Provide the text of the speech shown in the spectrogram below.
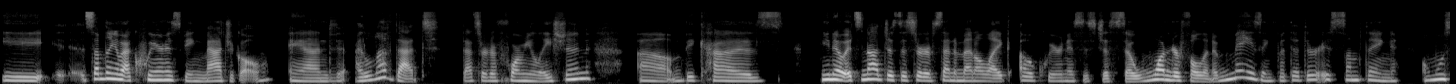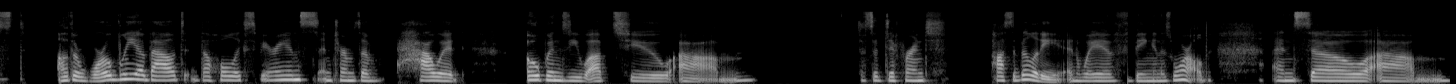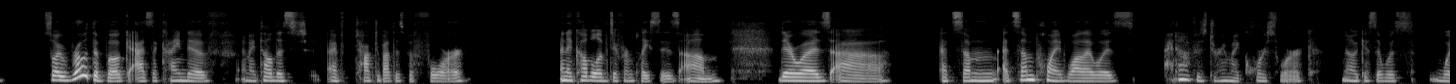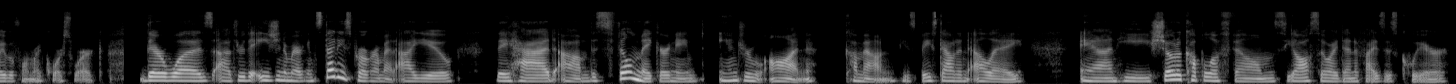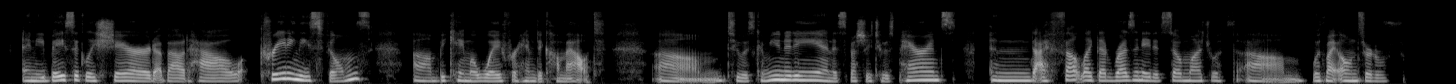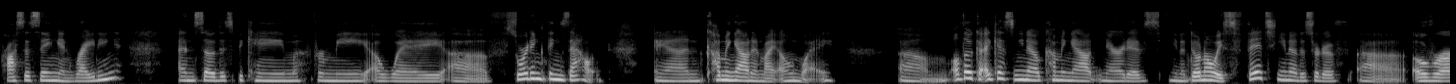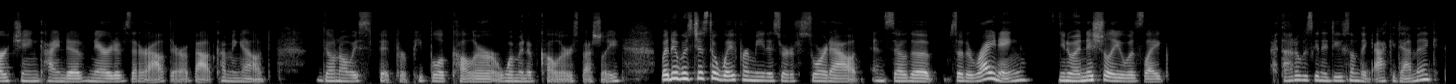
he something about queerness being magical, and I love that that sort of formulation um, because you know, it's not just a sort of sentimental, like, oh, queerness is just so wonderful and amazing, but that there is something almost otherworldly about the whole experience in terms of how it opens you up to um, just a different possibility and way of being in this world. And so, um, so I wrote the book as a kind of, and I tell this, I've talked about this before in a couple of different places. Um, there was uh, at some at some point while I was I don't know if it was during my coursework. No, I guess it was way before my coursework. There was uh, through the Asian American Studies program at IU, they had um, this filmmaker named Andrew Ahn come out. He's based out in LA and he showed a couple of films. He also identifies as queer. And he basically shared about how creating these films um, became a way for him to come out um, to his community and especially to his parents. And I felt like that resonated so much with um, with my own sort of processing and writing. And so this became for me a way of sorting things out and coming out in my own way um, although I guess you know coming out narratives you know don't always fit you know the sort of uh, overarching kind of narratives that are out there about coming out don't always fit for people of color or women of color especially. But it was just a way for me to sort of sort out. And so the so the writing you know initially was like I thought I was going to do something academic.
